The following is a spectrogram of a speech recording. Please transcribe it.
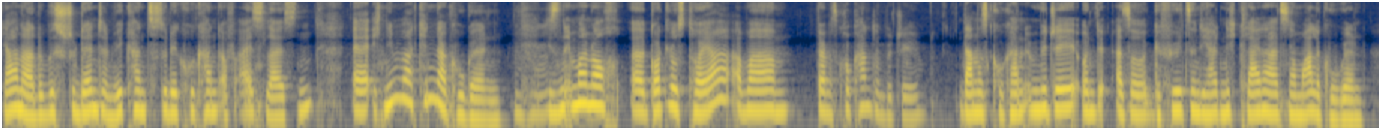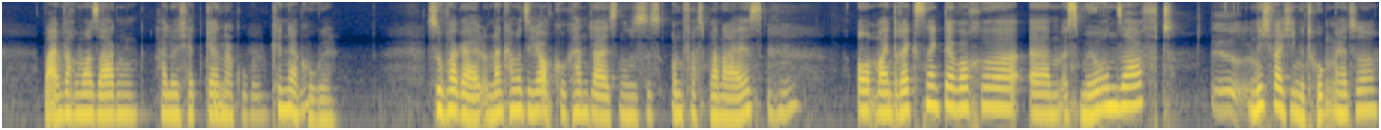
Jana, du bist Studentin, wie kannst du dir krokant auf Eis leisten? Äh, ich nehme mal Kinderkugeln. Mhm. Die sind immer noch äh, gottlos teuer, aber. Dann ist krokant im Budget. Dann ist krokant im Budget und also gefühlt sind die halt nicht kleiner als normale Kugeln. Aber einfach immer sagen, hallo, ich hätte gerne Kinderkugeln. Kinderkugeln. Mhm. Super geil. Und dann kann man sich auch krokant leisten und es ist unfassbar nice. Mhm. Und mein Drecksnack der Woche ähm, ist Möhrensaft. Ew. Nicht, weil ich ihn getrunken hätte.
